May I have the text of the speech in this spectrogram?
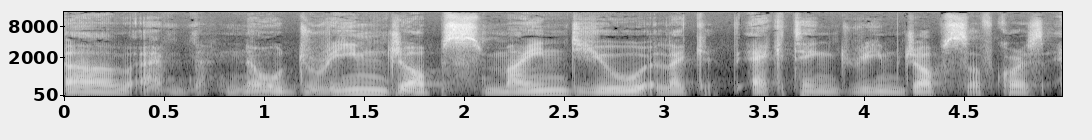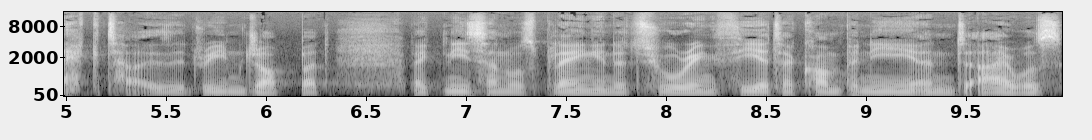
uh, no dream jobs, mind you, like acting dream jobs. Of course, actor is a dream job, but like Nissan was playing in a touring theater company, and I was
